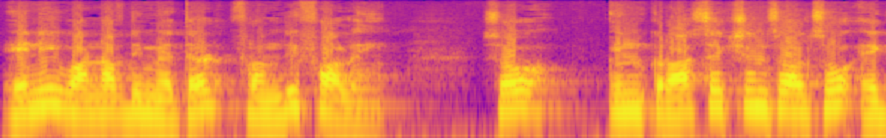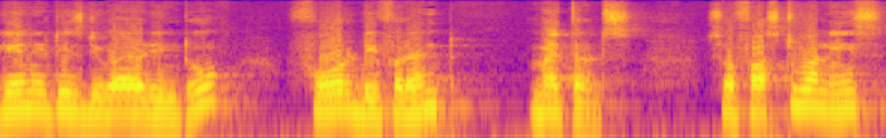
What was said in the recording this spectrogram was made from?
any one of the method from the following. So in cross sections also again it is divided into four different methods. So first one is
